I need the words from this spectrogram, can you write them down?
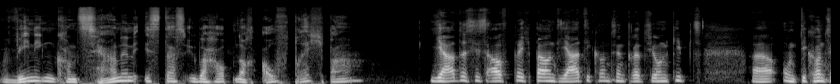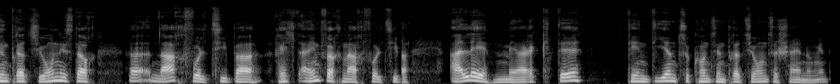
wenigen Konzernen, ist das überhaupt noch aufbrechbar? Ja, das ist aufbrechbar und ja, die Konzentration gibt's. Äh, und die Konzentration ist auch äh, nachvollziehbar, recht einfach nachvollziehbar. Alle Märkte tendieren zu Konzentrationserscheinungen.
